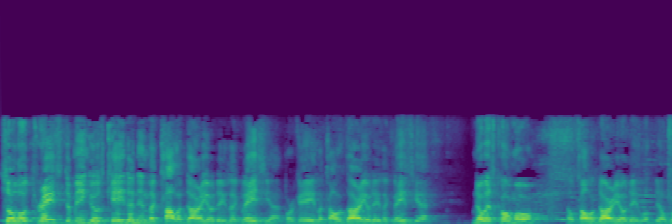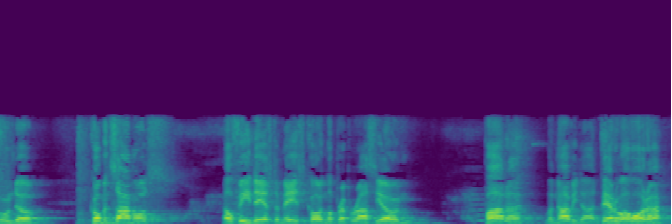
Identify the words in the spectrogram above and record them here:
Solo tres domingos quedan en el calendario de la iglesia, porque el calendario de la iglesia no es como el calendario de, del mundo. Comenzamos el fin de este mes con la preparación para la Navidad, pero ahora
